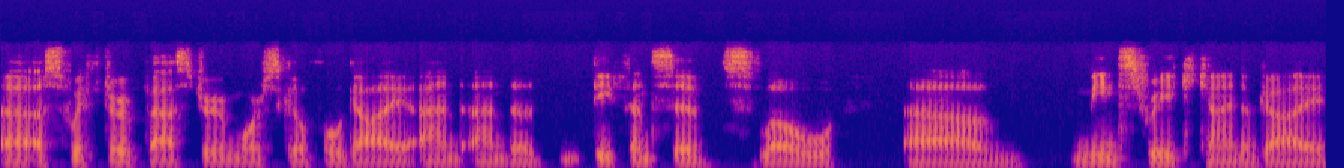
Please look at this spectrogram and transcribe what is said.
uh, a swifter, faster, more skillful guy and and a defensive, slow, um, mean streak kind of guy,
